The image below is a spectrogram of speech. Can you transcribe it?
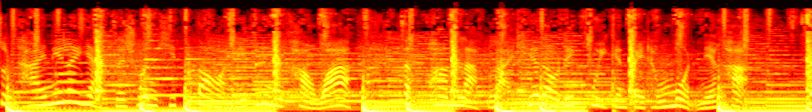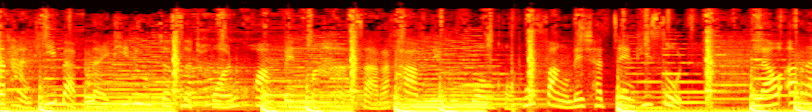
สุดท้ายนี่เราอยากจะชวนคิดต่อนิดนึงค่ะว่าจากความ หลากหลายที่เราได้คุยกันไปทั้งหมดเนี่ยค่ะ สถานที่แบบไหนที่ดูจะสะท้อนความเป็นมหาสารคามในมุมมองของผู้ฟังได้ชัดเจนที่สุด แล้วอะไร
